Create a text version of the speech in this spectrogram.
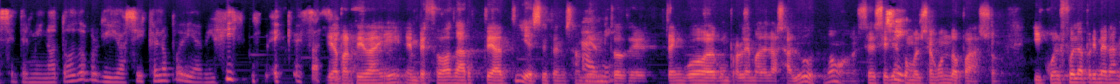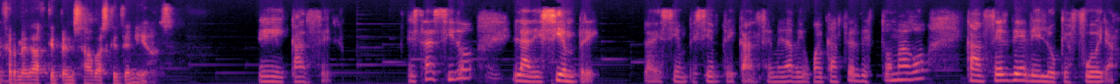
se terminó todo porque yo así es que no podía vivir. Y a partir de ahí empezó a darte a ti ese pensamiento de tengo algún problema de la salud, ¿no? Ese sería como el segundo paso. ¿Y cuál fue la primera enfermedad que pensabas que tenías? Eh, cáncer. Esta ha sido la de siempre, la de siempre, siempre cáncer. Me daba igual cáncer de estómago, cáncer de, de lo que fuera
